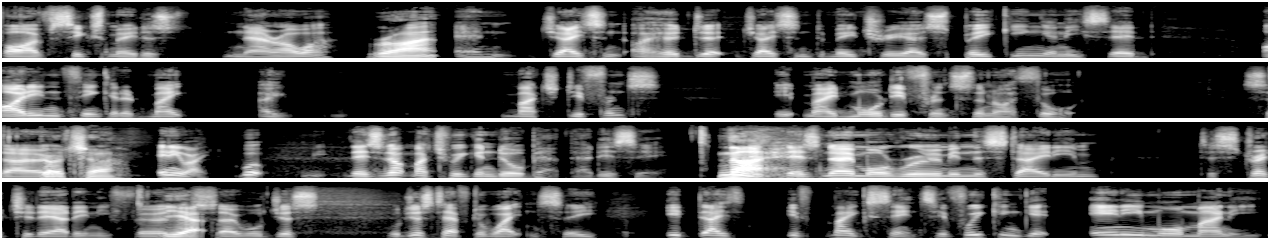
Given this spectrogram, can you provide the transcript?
five six meters narrower, right. and Jason, I heard J- Jason Demetriou speaking, and he said, I didn't think it'd make a much difference. It made more difference than I thought. So Gotcha. anyway, well, there's not much we can do about that, is there? No. There- There's no more room in the stadium to stretch it out any further. Yeah. So we'll just we'll just have to wait and see. It does if it makes sense. If we can get any more money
